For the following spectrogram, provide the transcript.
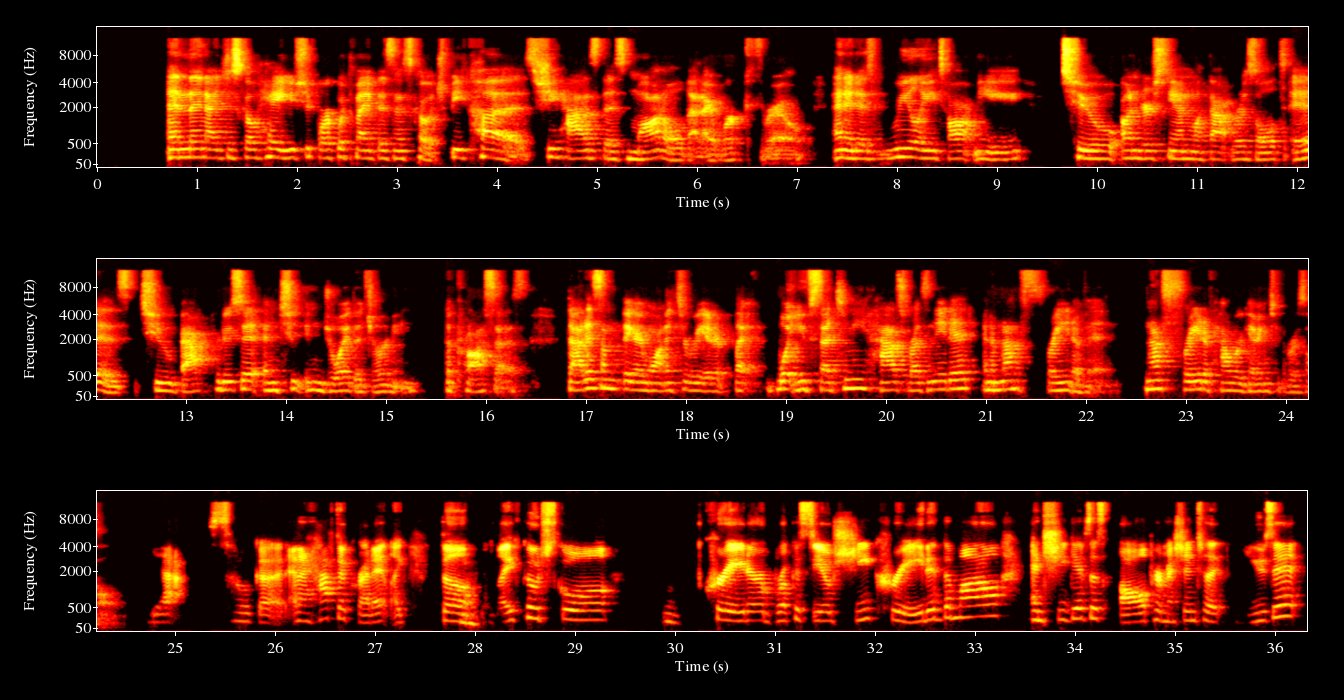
and then I just go, hey, you should work with my business coach because she has this model that I work through. And it has really taught me to understand what that result is, to back produce it, and to enjoy the journey, the process. That is something I wanted to reiterate. Like what you've said to me has resonated, and I'm not afraid of it. I'm not afraid of how we're getting to the result. Yeah, so good. And I have to credit like the oh. life coach school, creator, Brooke Castillo, she created the model and she gives us all permission to use it,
